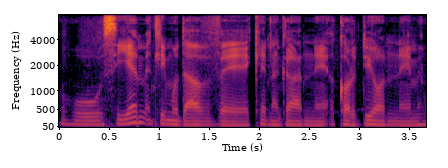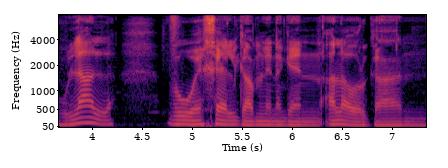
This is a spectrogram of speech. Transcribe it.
הוא סיים את לימודיו כנגן אקורדיון מהולל, והוא החל גם לנגן על האורגן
